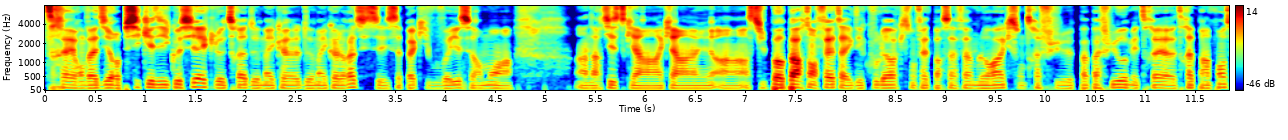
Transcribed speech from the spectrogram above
très on va dire psychédélique aussi avec le trait de Michael de Michael Red si c'est pas qui vous voyez c'est vraiment un, un artiste qui a, un, qui a un, un- un style pop art en fait avec des couleurs qui sont faites par sa femme Laura qui sont très fluo, pas pas fluo mais très très pimpantes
